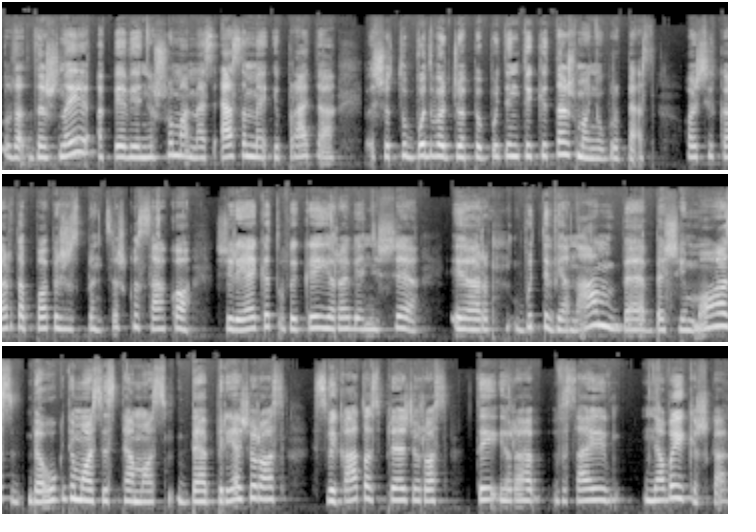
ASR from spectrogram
Dažnai apie vienišumą mes esame įpratę šitų būdvardžių apibūdinti kitas žmonių grupės. O šį kartą popiežius Pranciškus sako, žiūrėkit, vaikai yra vieniši. Ir būti vienam, be, be šeimos, be ūkdymo sistemos, be priežiūros, sveikatos priežiūros, tai yra visai nevaikiška.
